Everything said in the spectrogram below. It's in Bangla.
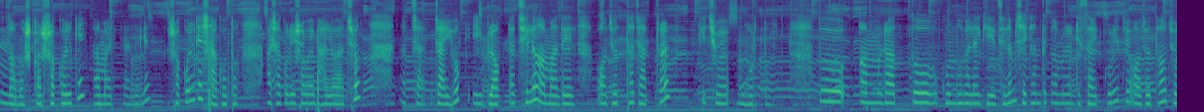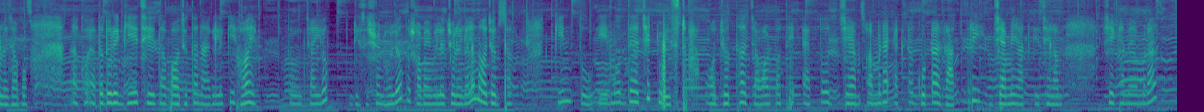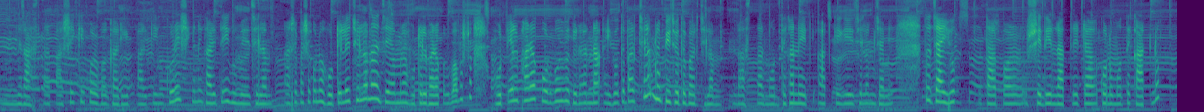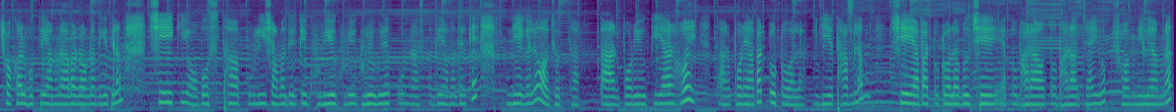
নমস্কার সকলকে, আমার চ্যানেলে সকলকে স্বাগত। আশা করি সবাই ভালো আছো। আচ্ছা যাই হোক, এই ব্লগটা ছিল আমাদের অযোধ্যা যাত্রার কিছু মুহূর্ত। তো আমরা তো কুম্ভ মেলায় গিয়েছিলাম, সেখান থেকে আমরা ডিসাইড করি যে অযোধ্যাও চলে যাব। এখন এত দূরে গিয়েছি, তারপর অযোধ্যা না গেলে কি হয়? তো যাই হোক ডিসিশন হলেও তো সবাই মিলে চলে গেলাম অযোধ্যা। কিন্তু এর মধ্যে আছে টুইস্ট অযোধ্যা যাওয়ার পথে এত জ্যাম আমরা একটা গোটা রাত্রি জ্যামে আটকেছিলাম। সেখানে আমরা রাস্তার পাশে কী করব, গাড়ি পার্কিং করে সেখানে গাড়িতেই ঘুমিয়েছিলাম। আশেপাশে কোনো হোটেলে ছিল না যে আমরা হোটেল ভাড়া করব। অবশ্য হোটেল ভাড়া করবোই বা কিনা না এগোতে পারছিলাম না পিছোতে পারছিলাম। রাস্তার মধ্যেখানে আটকে গিয়েছিলাম জ্যামে তো যাই হোক, তারপর সেদিন রাত্রিটা কোনো মতে কাটলো। সকাল হতেই আমরা আবার রওনা দিয়ে দিলাম। সে কি অবস্থা? পুলিশ আমাদেরকে ঘুরিয়ে ঘুরিয়ে ঘুরিয়ে ঘুরিয়ে কোন রাস্তা দিয়ে আমাদেরকে নিয়ে গেল অযোধ্যা? তারপরেও কি আর হয়? তারপরে আবার টোটোওয়ালা। গিয়ে থামলাম। সে আবার টোটোওয়ালা বলছে, এত ভাড়া, অত ভাড়া, যাই হোক, সব মিলে আমরা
